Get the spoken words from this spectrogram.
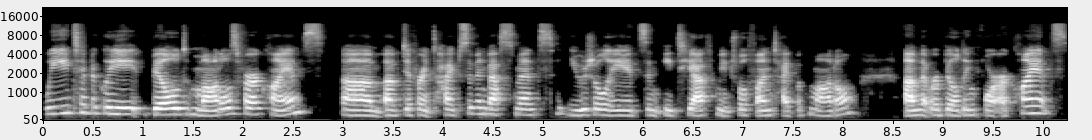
we typically build models for our clients um, of different types of investments. Usually, it's an ETF mutual fund type of model um, that we're building for our clients.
